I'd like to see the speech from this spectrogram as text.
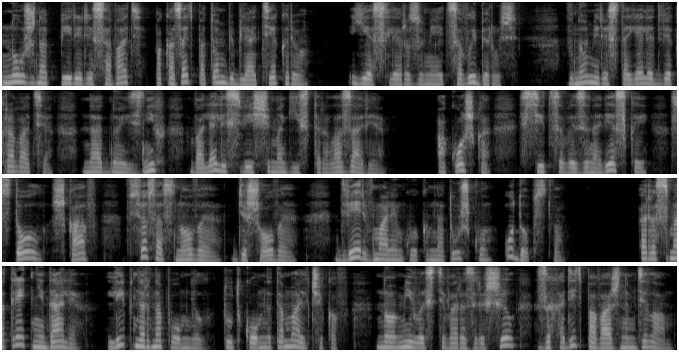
Нужно перерисовать, показать потом библиотекарю. Если, разумеется, выберусь. В номере стояли две кровати. На одной из них валялись вещи магистра Лазавия. Окошко с ситцевой занавеской, стол, шкаф — все сосновое, дешевое. Дверь в маленькую комнатушку — удобство. Рассмотреть не дали. Липнер напомнил, тут комната мальчиков, но милостиво разрешил заходить по важным делам.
